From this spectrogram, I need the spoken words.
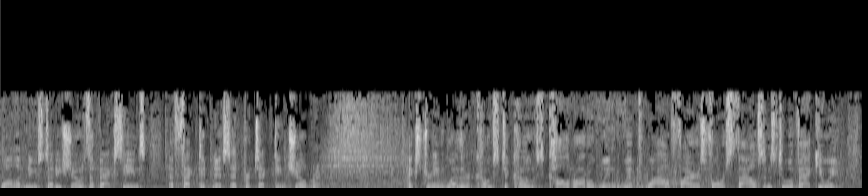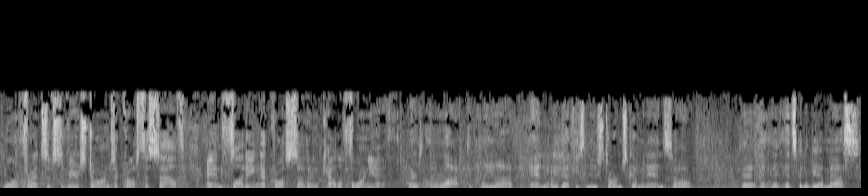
while a new study shows the vaccine's effectiveness at protecting children. Extreme weather coast to coast. Colorado wind whipped wildfires force thousands to evacuate. More threats of severe storms across the south and flooding across Southern California. There's a lot to clean up, and we've got these new storms coming in, so uh, it's going to be a mess.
